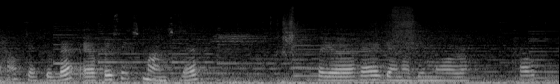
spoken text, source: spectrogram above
ya. Oke, to Beb every six months, Beb. So your hair gonna be more healthy.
